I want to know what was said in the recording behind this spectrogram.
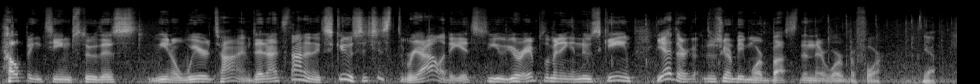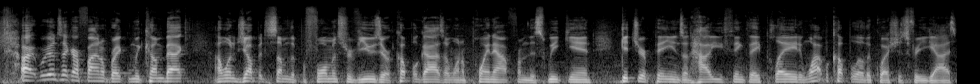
helping teams through this you know weird times. And that's not an excuse. It's just reality. It's you, you're implementing a new scheme. Yeah, there, there's going to be more busts than there were before. Yeah. All right, we're going to take our final break. When we come back, I want to jump into some of the performance reviews. There are a couple guys I want to point out from this weekend. Get your opinions on how you think they played, and we'll have a couple other questions for you guys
